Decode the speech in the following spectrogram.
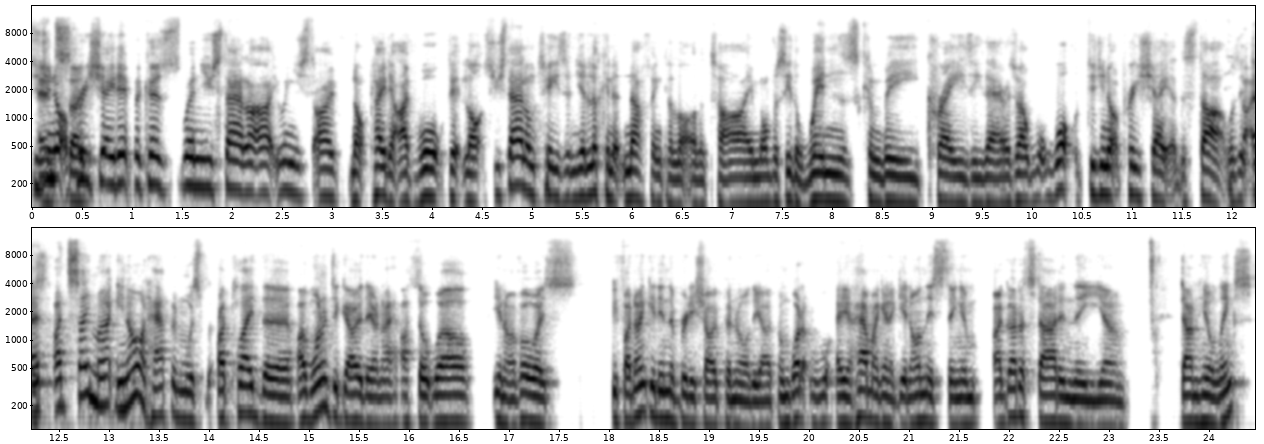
Did you And not so- appreciate it because when you stand like when you I've not played it, I've walked it lots. You stand on tees and you're looking at nothing a lot of the time. Obviously, the winds can be crazy there as well. What, what did you not appreciate at the start? Was it just I, would say, Mark, you know what happened was I played the, I wanted to go there and I, I thought, well, you know, I've always, if I don't get in the British Open or the Open, what, how am I going to get on this thing? And I got to start in the um, Dunhill Links.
